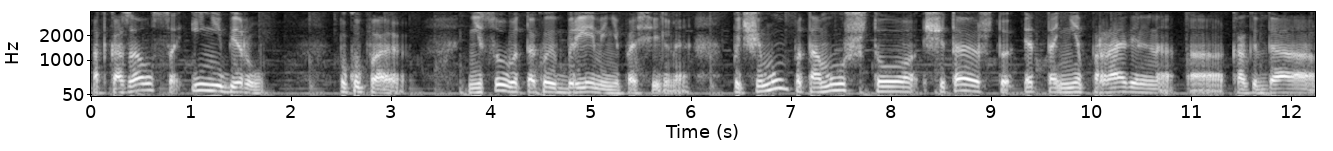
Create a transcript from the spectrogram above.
отказался и не беру. Покупаю. Несу вот такое бремя непосильное. Почему? Потому что считаю, что это неправильно, а, когда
